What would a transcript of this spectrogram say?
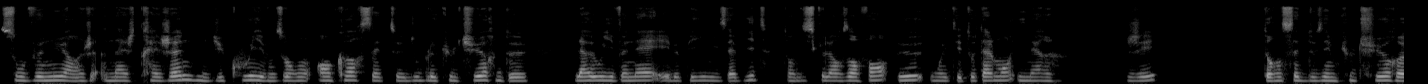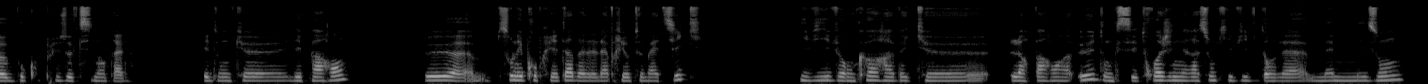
sont venus à un, âge très jeune, mais du coup, ils auront encore cette double culture de là où ils venaient et le pays où ils habitent, tandis que leurs enfants, eux, ont été totalement immergés dans cette deuxième culture euh, beaucoup plus occidentale. Et donc euh, les parents, eux, euh, sont les propriétaires de la laverie automatique. Ils vivent encore avec leurs parents à eux, donc c'est trois générations qui vivent dans la même maison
